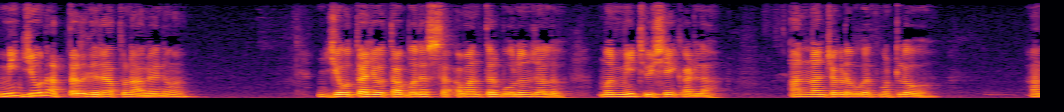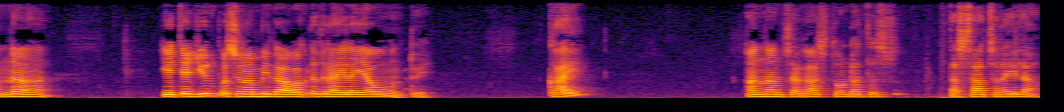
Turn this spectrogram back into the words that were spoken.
मी जीवन आत्ताच घरातून आलो आहे ना जेवता जेवता बरंचसं अवांतर बोलून झालं. मग मीच विषय काढला. अण्णांच्याकडे बघत म्हटलं अण्णा येत्या जूनपासून आम्ही गावाकडेच राहायला यावं म्हणतोय. काय? अण्णांचा घास तोंडातच तसाच राहिला.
